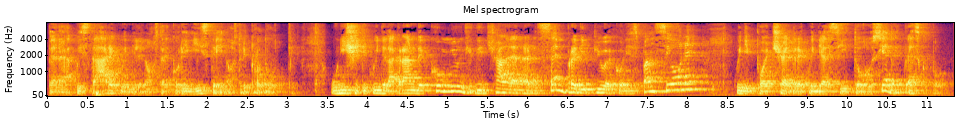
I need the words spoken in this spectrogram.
per acquistare quindi le nostre ecoriviste e i nostri prodotti. Unisciti quindi alla grande community di Channeler sempre di più e con espansione, quindi puoi accedere quindi al sito sia del desktop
